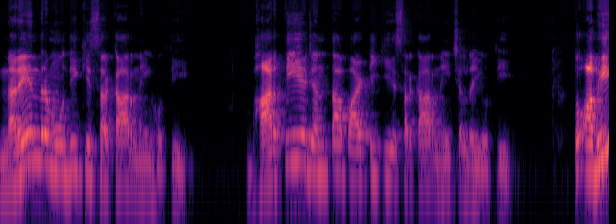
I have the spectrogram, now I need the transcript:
नरेंद्र मोदी की सरकार नहीं होती भारतीय जनता पार्टी की ये सरकार नहीं चल रही होती। तो अभी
